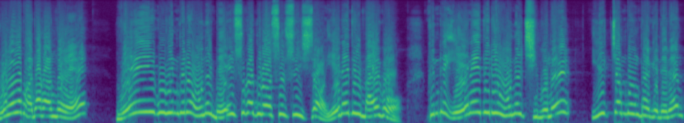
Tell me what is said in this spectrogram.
요 받아간 거에 외국인들은 오늘 매수가 들어왔을 수 있어. 얘네들 말고. 근데 얘네들이 오늘 지분을 일정 부분 팔게 되면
